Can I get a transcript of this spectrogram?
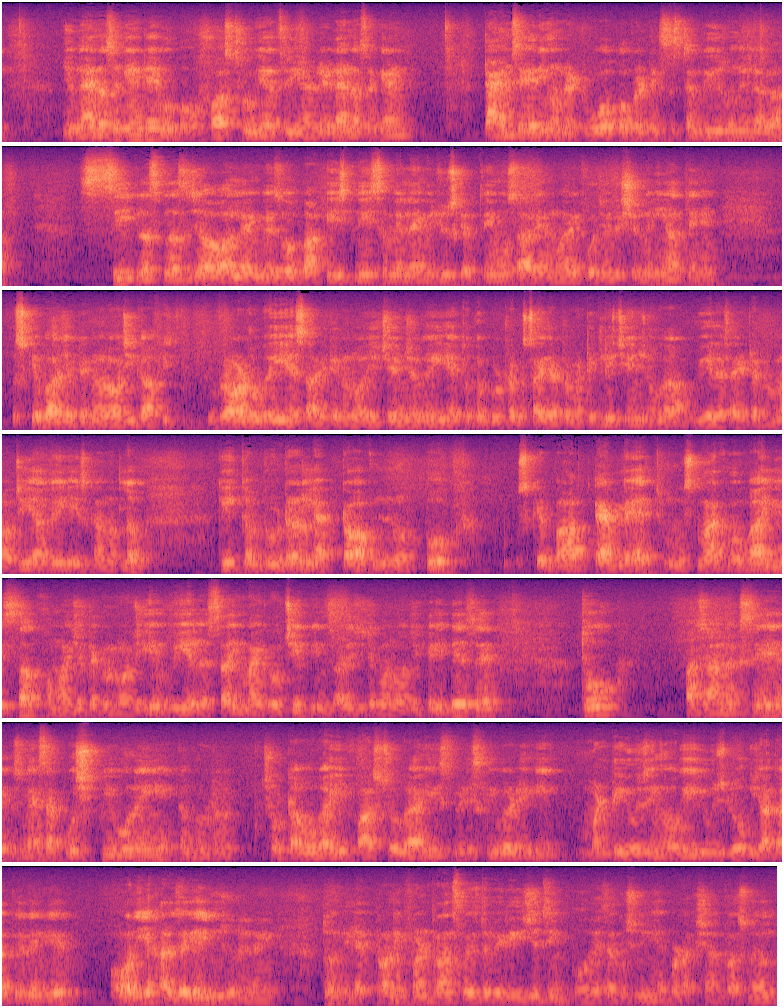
जो नैनो सेकेंड है, वो बहुत फास्ट हो गया three hundred nanosecond time sharing और नेटवर्क ऑपरेटिंग सिस्टम भी यूज़ होने लगा। C plus plus Java language और बाकी जितनी समय लैंग्वेज यूज़ करते हैं, वो सारे हमारे फोर जनरेशन में ही आते हैं। उसके बाद जब टेक्नोलॉजी काफ़ी ब्रॉड हो गई है, सारी टेक्नोलॉजी चेंज हो गई है तो कंप्यूटर का साइज़ ऑटोमेटिकली चेंज होगा आई टेक्नोलॉजी आ गई है। इसका मतलब कि कंप्यूटर लैपटॉप नोटबुक उसके बाद टैबलेट स्मार्ट मोबाइल ये सब, हमारी जो टेक्नोलॉजी है V L S I microchip इन सारी टेक्नोलॉजी पे ही बेस है। तो अचानक से इसमें ऐसा कुछ भी वो नहीं है कंप्यूटर छोटा होगा ही फास्ट होगा ही स्पीड इसकी बढ़ेगी मल्टी यूजिंग होगी यूज़ लोग ज़्यादा करेंगे, और ये हर जगह यूज़ होने लगे। तो electronic fund transfer is the very easy thing और ऐसा कुछ नहीं है प्रोडक्शन पर्सनल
